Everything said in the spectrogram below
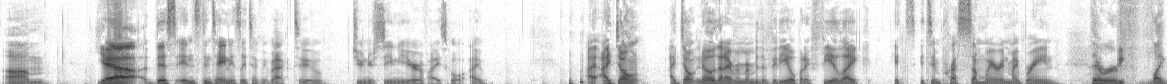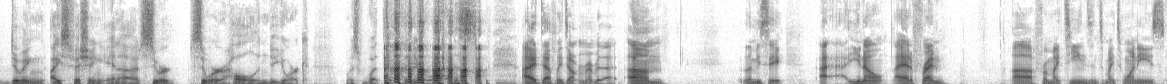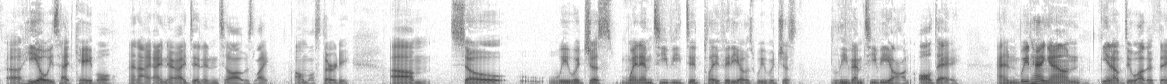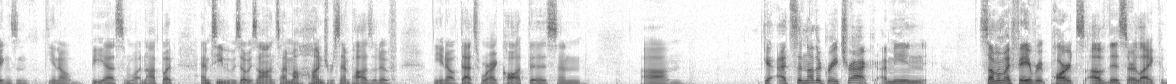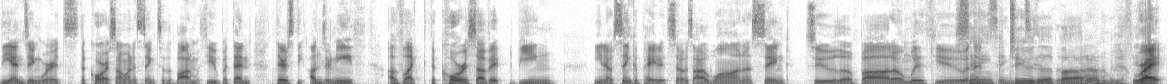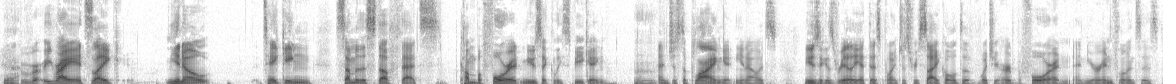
Um, yeah, this instantaneously took me back to junior senior year of high school. I, I, I don't, I don't know that I remember the video, but I feel like it's it's impressed somewhere in my brain. They were Be- f- like doing ice fishing in a sewer sewer hole in New York. Was what the video was. I definitely don't remember that. Um, let me see. I, you know, I had a friend uh, from my teens into my twenties. Uh, he always had cable, and I, I know I didn't until I was like almost thirty. Um, so we would just when MTV did play videos, we would just leave MTV on all day, and we'd hang out and you know do other things and you know BS and whatnot. But MTV was always on, so I'm hundred percent positive. You know that's where I caught this, and um, yeah, it's another great track. I mean, some of my favorite parts of this are like the ending where it's the chorus i want to sing to the bottom with you but then there's the underneath of like the chorus of it being you know syncopated so it's i want to sink to the bottom with you and then Sink sing to the bottom with you. right Yeah. Right it's like you know taking some of the stuff that's come before it musically speaking Mm-hmm. and just applying it you know it's music is really at this point just recycled of what you heard before and and your influences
